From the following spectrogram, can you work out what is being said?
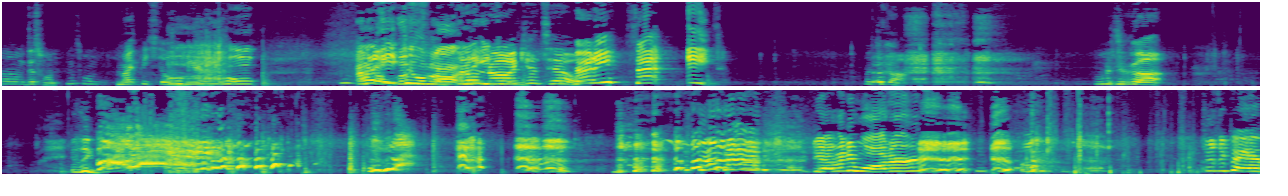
Um, this one. This one. Might be still in here. Oh, I'm gonna No, eat this two of them. not- I'm I gonna don't know. I can't tell. Ready, set, eat. What you got? What you got? It's like. Do you have any water? Juicy pear.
